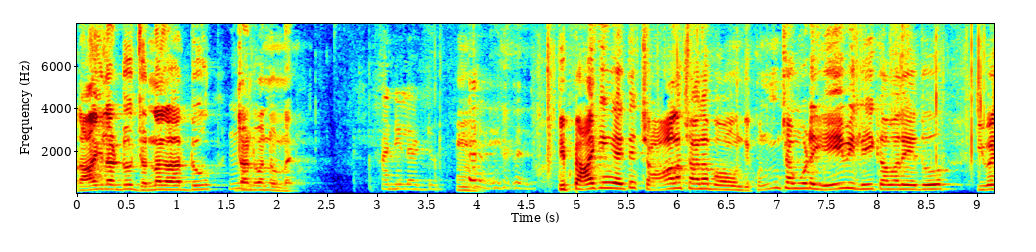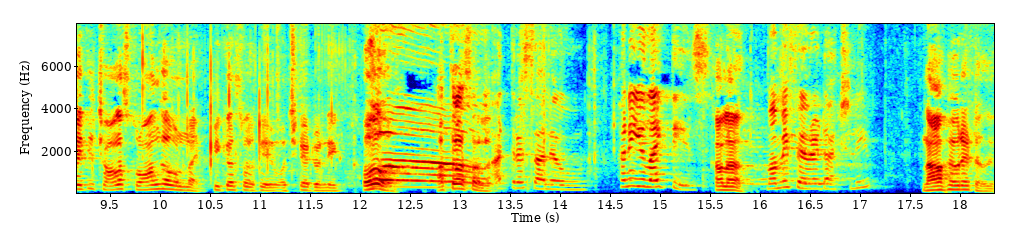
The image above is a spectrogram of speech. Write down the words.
రాగి లడ్డు జొన్న లడ్డు ఇట్లాంటివన్నీ ఉన్నాయి. Honey laddu. ఈ ప్యాకింగ్ అయితే చాలా చాలా బాగుంది. కొంచెం కూడా ఏవి లీక్ అవ్వలేదు. ఇవైతే చాలా స్ట్రాంగ్గా ఉన్నాయి. పికల్స్ వచ్చినటువంటి ఓ! అత్రసాలు. అత్రసాలు. హనీ యు లైక్ దిస్ అలా. మమ్మీ ఫేవరెట్ యాక్చువల్లీ నా ఫేవరెట్ అది.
